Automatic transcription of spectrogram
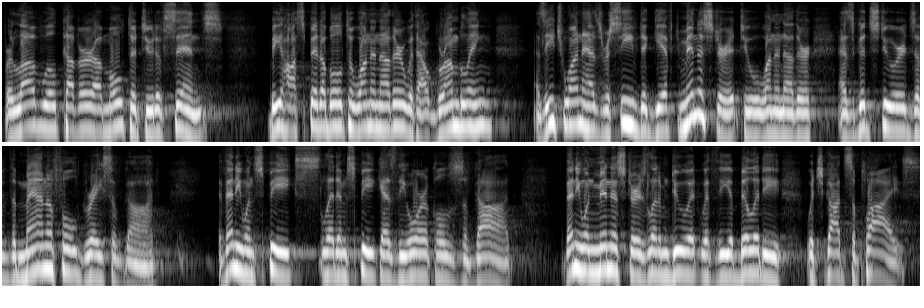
for love will cover a multitude of sins. Be hospitable to one another without grumbling. As each one has received a gift, minister it to one another as good stewards of the manifold grace of God. If anyone speaks, let him speak as the oracles of God. If anyone ministers, let him do it with the ability which God supplies,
